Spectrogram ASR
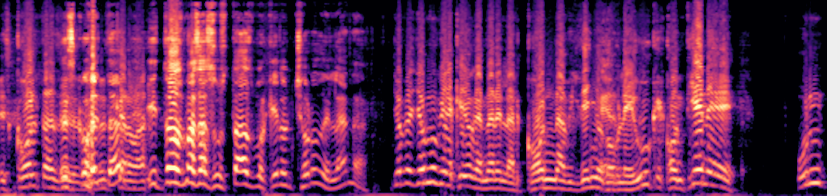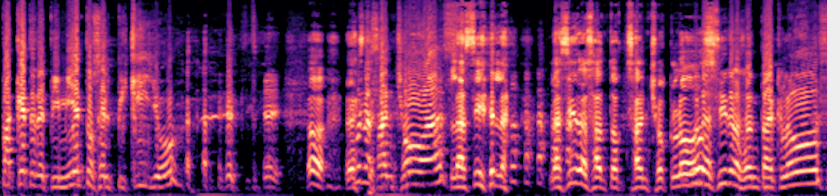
Escoltas. de- escolta y todos más asustados porque era un chorro de lana. Yo, me- yo me hubiera querido ganar el arcón navideño Eh. W que contiene un paquete de pimientos, el piquillo, este, No, unas anchoas, La, la, la sidra Santo, Sancho Claus una sidra Santa Claus,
